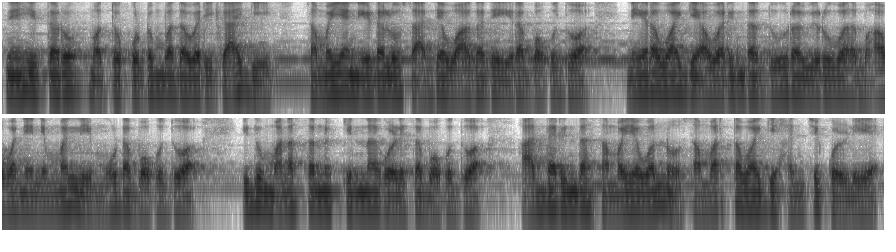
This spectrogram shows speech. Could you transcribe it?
ಸ್ನೇಹಿತರು ಮತ್ತು ಕುಟುಂಬದವರಿಗಾಗಿ ಸಮಯ ನೀಡಲು ಸಾಧ್ಯವಾಗದೇ ಇರಬಹುದು. ನೇರವಾಗಿ ಅವರಿಂದ ದೂರವಿರುವ ಭಾವನೆ ನಿಮ್ಮಲ್ಲಿ ಮೂಡಬಹುದು. ಇದು ಮನಸ್ಸನ್ನು ಖಿನ್ನಗೊಳಿಸಬಹುದು. ಆದ್ದರಿಂದ ಸಮಯವನ್ನು ಸಮರ್ಥವಾಗಿ ಹಂಚಿಕೊಳ್ಳಿ.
